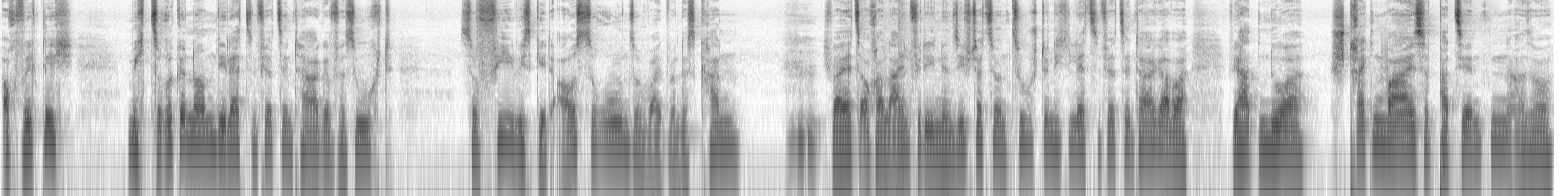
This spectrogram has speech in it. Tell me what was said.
auch wirklich mich zurückgenommen die letzten 14 Tage, versucht, so viel wie es geht auszuruhen, soweit man das kann. Ich war jetzt auch allein für die Intensivstation zuständig die letzten 14 Tage, aber wir hatten nur streckenweise Patienten. Also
